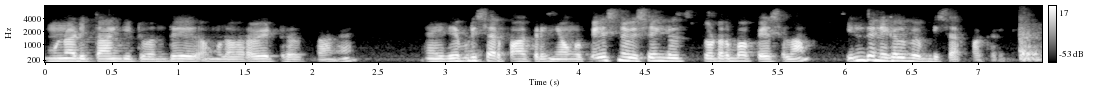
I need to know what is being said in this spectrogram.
முன்னாடி தாங்கிட்டு வந்து அவங்கள வரவேற்று இருக்காங்க இது எப்படி சார் பாக்குறீங்க? அவங்க பேசின விஷயங்கள் தொடர்பா பேசலாம். இந்த நிகழ்வு எப்படி சார் பாக்குறீங்க?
